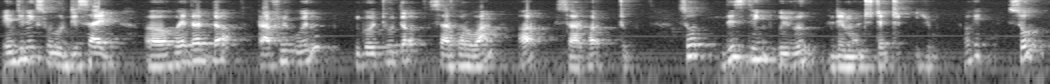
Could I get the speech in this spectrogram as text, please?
nginx will decide whether the traffic will go to the server 1 or server 2 so this thing we will demonstrate you okay? So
